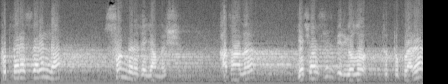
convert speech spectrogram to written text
putperestlerin de son derece yanlış, hatalı, geçersiz bir yolu tuttukları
